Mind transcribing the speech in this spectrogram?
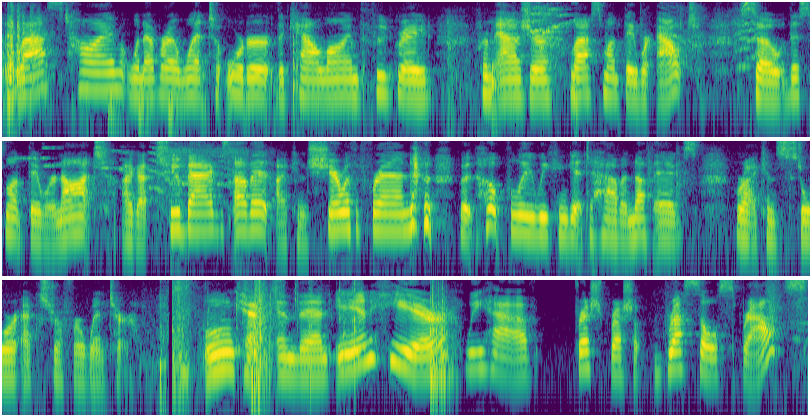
Last time, whenever I went to order the cow lime, the food grade from Azure. Last month they were out, so this month they were not. I got two bags of it. I can share with a friend, but hopefully we can get to have enough eggs where I can store extra for winter. Okay, and then in here we have fresh Brussels sprouts.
